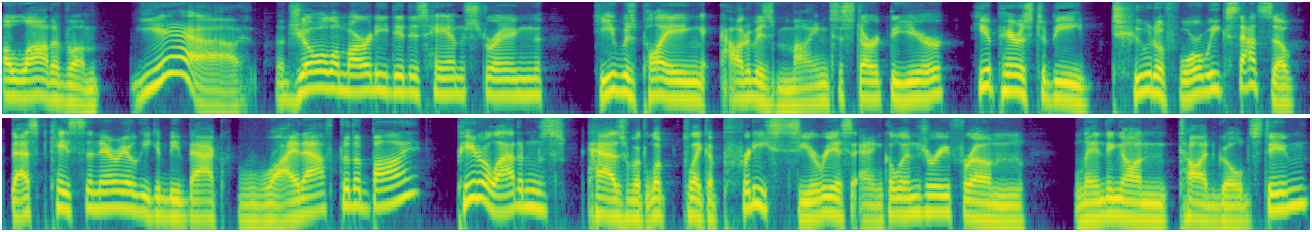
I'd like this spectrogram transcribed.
a lot of them. Yeah, Joel Amartey did his hamstring. He was playing out of his mind to start the year. He appears to be two to four weeks out. So, best case scenario, he could be back right after the bye. Peter Ladhams has what looked like a pretty serious ankle injury from landing on Todd Goldstein.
